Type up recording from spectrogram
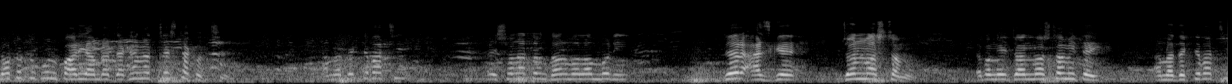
যতটুকুন পারি আমরা দেখানোর চেষ্টা করছি। আমরা দেখতে পাচ্ছি এই সনাতন ধর্মাবলম্বনীদের আজকে জন্মাষ্টমী এবং এই জন্মাষ্টমীতেই আমরা দেখতে পাচ্ছি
